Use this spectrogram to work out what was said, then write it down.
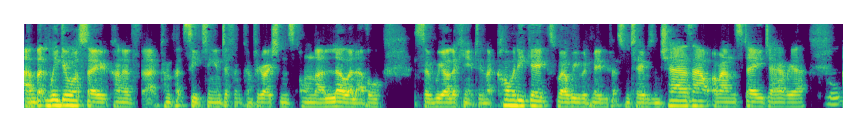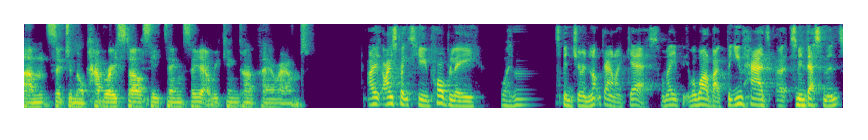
Um, but we do also kind of uh, can put seating in different configurations on the lower level. So we are looking at doing like comedy gigs where we would maybe put some tables and chairs out around the stage area. Um, so do more cabaret style seating. So yeah, we can kind of play around. I, I spoke to you probably well, it's been during lockdown, I guess, or maybe a while back. But you had uh, some investment,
